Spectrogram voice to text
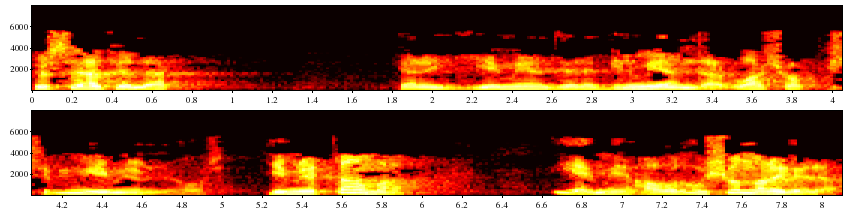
Ettiler. Yani yemin üzerine bilmeyenler var çok. İşte bilmiyor yemin Yemin etti ama yemin havada uçuyor onlara göre.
